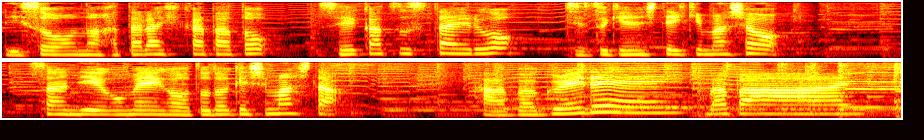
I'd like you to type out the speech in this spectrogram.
理想の働き方と生活スタイルを実現していきましょう。サンディエゴメイがお届けしました。Have a great day! Bye bye!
